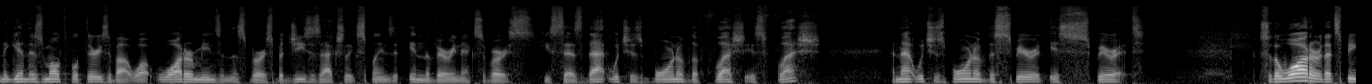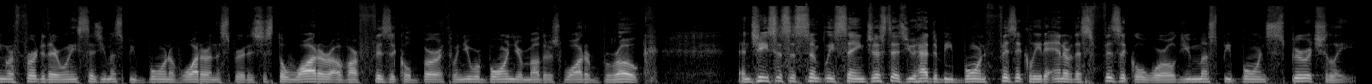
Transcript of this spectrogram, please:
And again, there's multiple theories about what water means in this verse, but Jesus actually explains it in the very next verse. He says, That which is born of the flesh is flesh, and that which is born of the Spirit is spirit. So, the water that's being referred to there when he says you must be born of water and the Spirit is just the water of our physical birth. When you were born, your mother's water broke. And Jesus is simply saying, just as you had to be born physically to enter this physical world, you must be born spiritually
